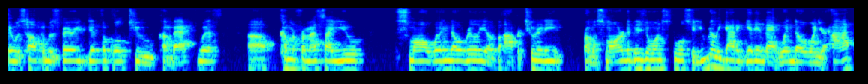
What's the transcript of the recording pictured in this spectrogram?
it was tough. It was very difficult to come back with. Uh, coming from SIU, small window really of opportunity from a smaller Division One school. So, you really got to get in that window when you're hot.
